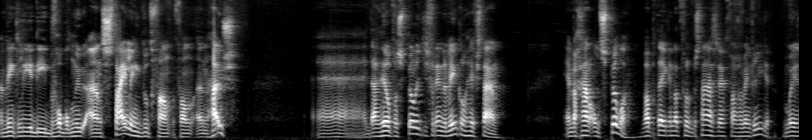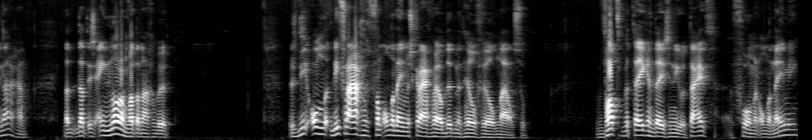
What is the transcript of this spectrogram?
Een winkelier die bijvoorbeeld nu aan styling doet van, van een huis. Uh, daar heel veel spulletjes voor in de winkel heeft staan. En we gaan ontspullen. Wat betekent dat voor het bestaansrecht van zo'n winkelier? Moet je eens nagaan. Dat, dat is enorm wat er dan gebeurt. Dus die, onder, die vragen van ondernemers krijgen wij op dit moment heel veel naar ons toe. Wat betekent deze nieuwe tijd voor mijn onderneming?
